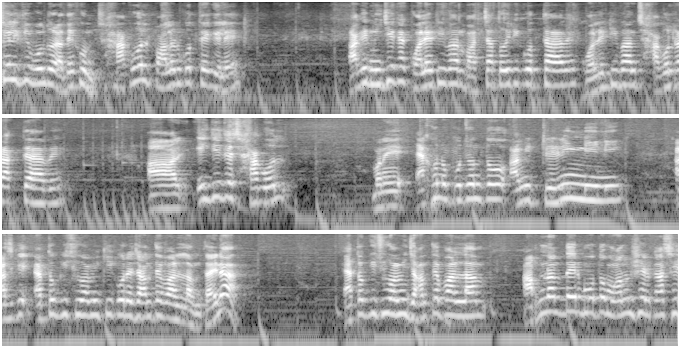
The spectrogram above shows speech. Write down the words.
অ্যাকচুয়ালি কি বন্ধুরা, দেখুন, ছাগল পালন করতে গেলে আগে নিজেকে কোয়ালিটিবান বাচ্চা তৈরি করতে হবে কোয়ালিটিবান ছাগল রাখতে হবে। আর এই যে যে ছাগল মানে এখনও পর্যন্ত আমি ট্রেনিং নিইনি, আজকে এত কিছু আমি কি করে জানতে পারলাম, তাই না? এত কিছু আমি জানতে পারলাম, আপনাদের মতো মানুষের কাছে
